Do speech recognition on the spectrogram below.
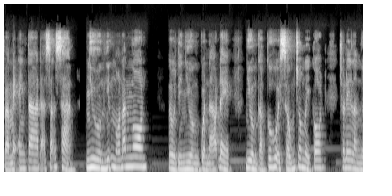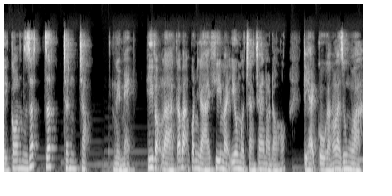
Và mẹ anh ta đã sẵn sàng nhường những món ăn ngon, rồi thì nhường quần áo đẹp, nhường cả cơ hội sống cho người con, cho nên là người con rất rất trân trọng người mẹ hy vọng là các bạn con gái khi mà yêu một chàng trai nào đó thì hãy cố gắng là dung hòa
